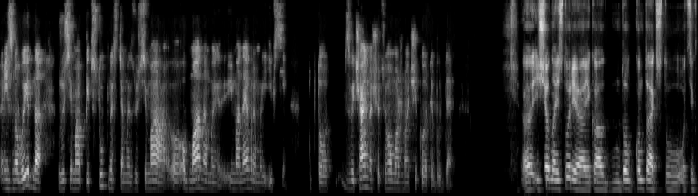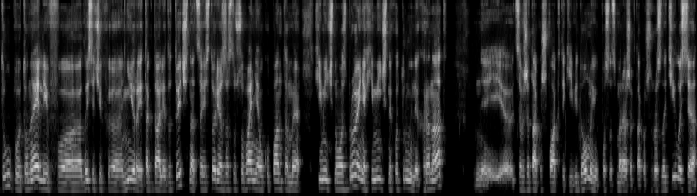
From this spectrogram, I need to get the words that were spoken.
різновидна з усіма підступностями, з усіма обманами і маневрами, і всім. Тобто, звичайно, що цього можна очікувати будь-де. Е, І ще одна історія, яка до контексту оцих труб, тунелів, е, лисячих е, нір і так далі дотична. Це історія застосування окупантами хімічного озброєння, хімічних отруйних гранат. Це вже також факт, який відомий по соцмережах. Також розлетілося.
